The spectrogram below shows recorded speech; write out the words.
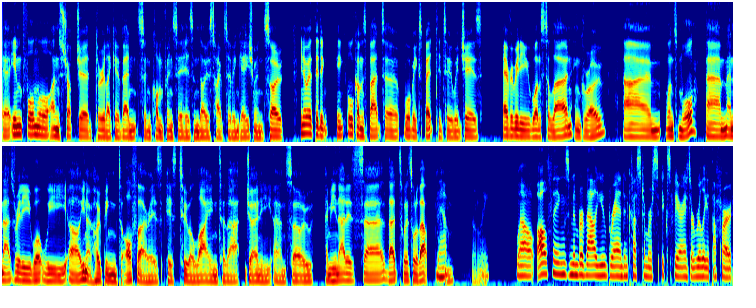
uh, informal, unstructured through like events and conferences and those types of engagements. So, you know, it, it, it all comes back to what we expected to, which is everybody wants to learn and grow. Um, once more, um, and that's really what we are, you know, hoping to offer is is to align to that journey. And so, I mean, that is uh, that's what it's all about. Yeah, Um, absolutely. Well, all things member value, brand, and customer experience are really at the heart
